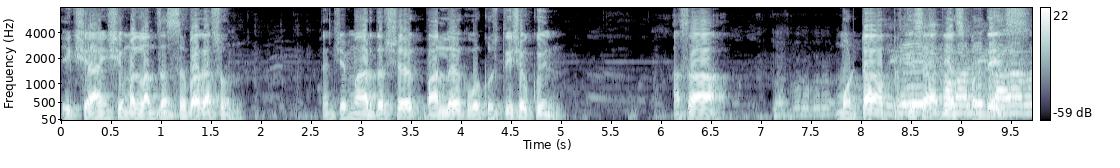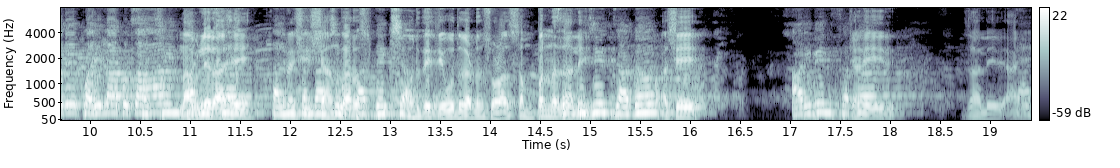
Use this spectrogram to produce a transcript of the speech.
एकशे ऐंशी मल्लांचा सहभाग असून त्यांचे मार्गदर्शक पालक व कुस्ती शौकीन असा मोठा प्रतिसाद या स्पर्धेस लाभलेला आहे. तर अशी शानदार स्पर्धेचे उद्घाटन सोहळा संपन्न झाले. असे जाहीर झालेले आहे.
